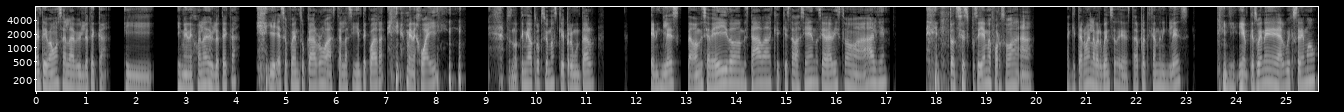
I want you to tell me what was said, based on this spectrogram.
vente, vamos a la biblioteca. Y, y me dejó en la biblioteca. Y ella se fue en su carro hasta la siguiente cuadra y me dejó ahí. Entonces no tenía otra opción más que preguntar en inglés a dónde se había ido, dónde estaba, qué, qué estaba haciendo, si había visto a alguien. Entonces, pues ella me forzó a, a quitarme la vergüenza de estar platicando en inglés. Y, aunque suene algo extremo,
